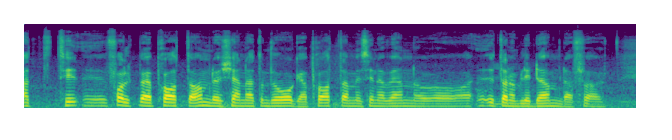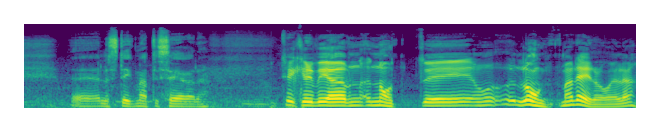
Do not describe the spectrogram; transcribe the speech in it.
att folk börjar prata om det och känner att de vågar prata med sina vänner och, utan att bli dömda för eh, eller stigmatiserade. Tycker du vi har nått eh, långt med det då, eller?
